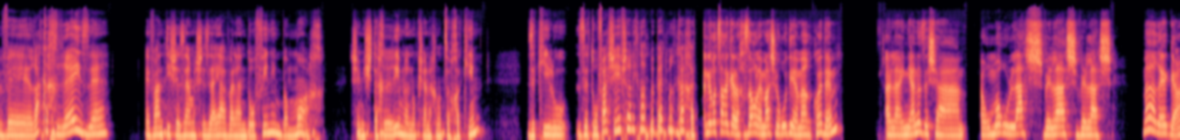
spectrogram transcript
ורק אחרי זה הבנתי שזה מה שזה היה, אבל האנדרופינים במוח שמשתחררים לנו כשאנחנו צוחקים, זה כאילו, זה תרופה שאי אפשר לקנות בבית מרקחת. אני רוצה רגע לחזור למה שרודי אמר קודם, על העניין הזה שההומור הוא לש ולש ולש. מה הרגע,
